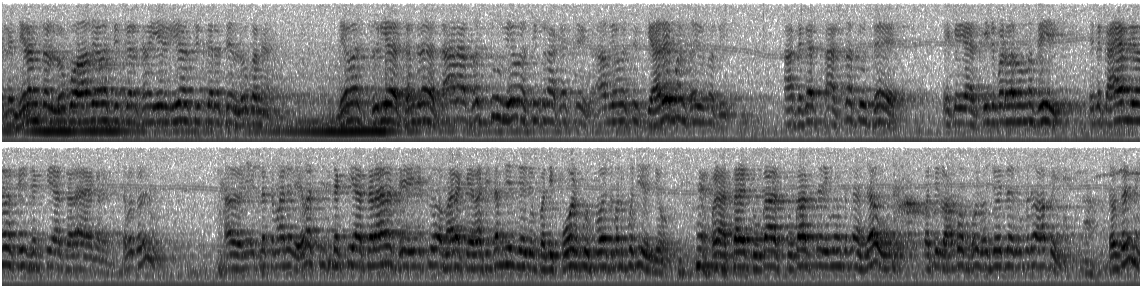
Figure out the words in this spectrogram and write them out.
એટલે નિરંતર લોકો અવ્યવસ્થિત કરે છે એ વ્યવસ્થિત કરે છે લોકોને. વ્યવસ્થિત સૂર્ય, ચંદ્ર, તારા બધું વ્યવસ્થિત રાખે છે. આ વ્યવસ્થિત ક્યારે પણ થયું નથી. આ જગત શાશ્વતું છે. એ કઈ અસ્થિર પડવાનું નથી. એટલે કાયમ વ્યવસ્થિત શક્તિ આ ચલાયા કરે ખબર પડે ને? એટલે તમારે વ્યવસ્થિત શક્તિ આ ચલાવે છે એટલું અમારા કહેવાથી સમજી દેજો પછી ફોડ પૂછવો હોય તો મને પૂછી દેજો. પણ અત્યારે ટૂંકા ટૂંકા શરીરમાં તમને જાઉં પછી લાંબો ફોડ જોઈએ તો બધો આપી સમજો ને?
